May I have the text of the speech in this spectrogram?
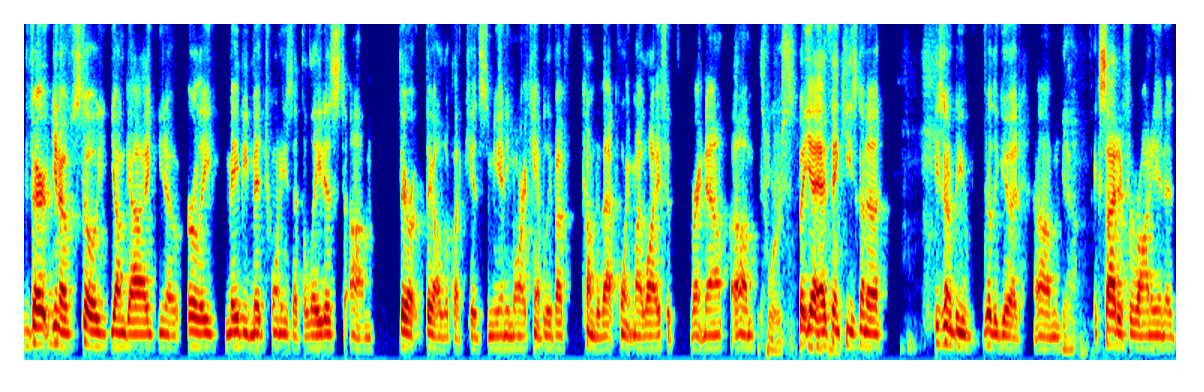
very, you know, still a young guy, you know, early, maybe mid 20s at the latest. Um, they're they all look like kids to me anymore. I can't believe I've come to that point in my life right now. Um, it's worse. But yeah, I think he's gonna he's gonna be really good. Um, yeah, excited for Ronnie, and it,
